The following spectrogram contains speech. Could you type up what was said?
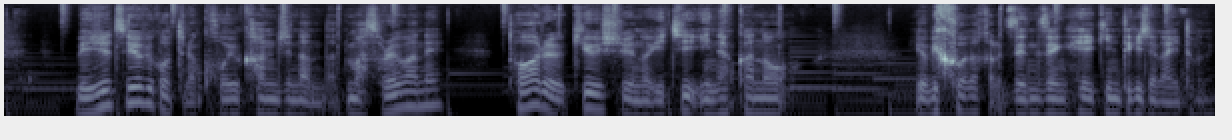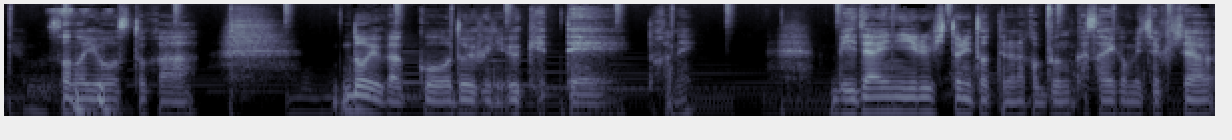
美術予備校っていうのはこういう感じなんだ。まあそれはねとある九州の一田舎の予備校だから全然平均的じゃないと思うんだけど その様子とかどういう学校をどういうふうに受けてとかね。美大にいる人にとってのなんか文化祭がめちゃくちゃ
